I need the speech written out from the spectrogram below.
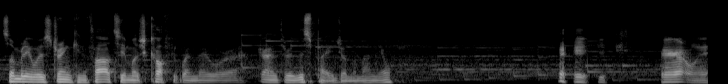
Somebody was drinking far too much coffee when they were uh, going through this page on the manual. Apparently.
